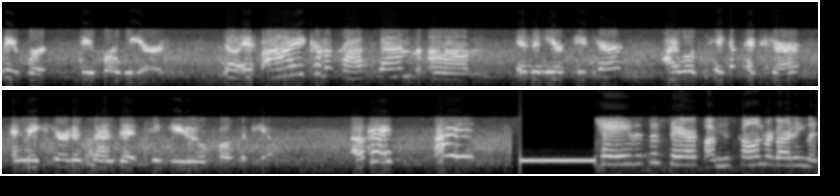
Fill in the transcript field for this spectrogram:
super, super weird. So if I come across them um, in the near future, I will take a picture and make sure to send it to you, both of you. Okay, bye. Hey, this is Sarah. I'm just calling regarding the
